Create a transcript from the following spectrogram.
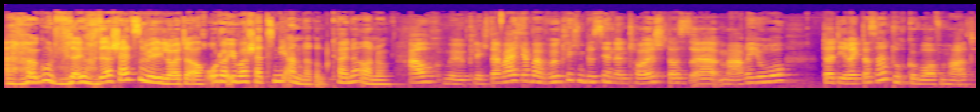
Aber gut, vielleicht unterschätzen wir die Leute auch oder überschätzen die anderen. Keine Ahnung. Auch möglich. Da war ich aber wirklich ein bisschen enttäuscht, dass äh, Mario da direkt das Handtuch geworfen hat.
